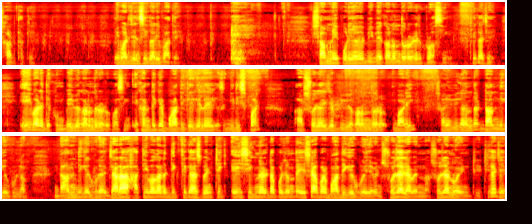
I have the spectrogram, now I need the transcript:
ছাড় থাকে। এমার্জেন্সি গাড়ি বাদে। সামনেই পড়ে যাবে বিবেকানন্দ রোডের ক্রসিং ঠিক আছে? এইবারে দেখুন, বিবেকানন্দ রোডের ক্রসিং এখান থেকে বাঁ দিকে গেলে গিরিশ পার্ক, আর সোজা এই যে বিবেকানন্দর বাড়ি, স্বামী বিবেকানন্দ ডান দিকে ঘুরলাম। ডান দিকে ঘুরে, যারা হাতিবাগানের দিক থেকে আসবেন, ঠিক এই সিগন্যালটা পর্যন্ত এসে আবার বাঁ দিকে ঘুরে যাবেন। সোজা যাবেন না, সোজা নো এন্ট্রি ঠিক আছে?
